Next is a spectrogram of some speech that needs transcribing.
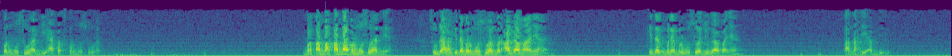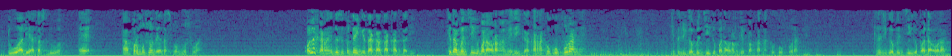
permusuhan di atas permusuhan. Bertambah-tambah permusuhannya. Sudahlah kita bermusuhan beragamanya, kita kemudian bermusuhan juga apanya? Tanah diambil. Dua di atas dua. Eh, eh, permusuhan di atas permusuhan. Oleh karena itu seperti yang kita katakan tadi. Kita benci kepada orang Amerika karena kekufurannya. Kita juga benci kepada orang Jepang karena kekufurannya. Kita juga benci kepada orang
